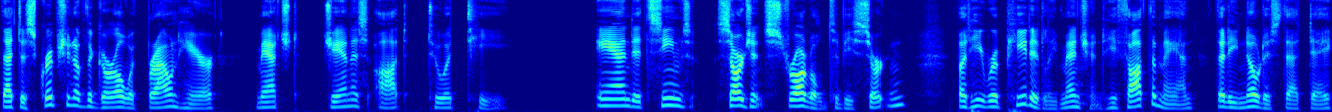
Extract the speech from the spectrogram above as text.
that description of the girl with brown hair matched Janice Ott to a T. And it seems Sargent struggled to be certain, but he repeatedly mentioned he thought the man that he noticed that day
